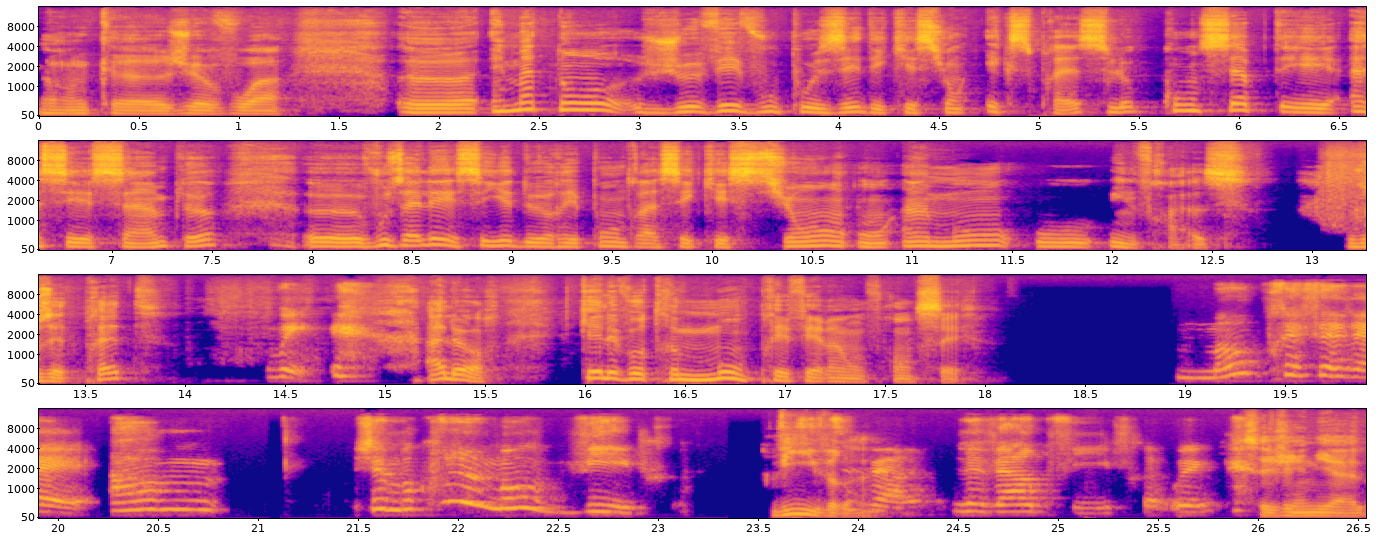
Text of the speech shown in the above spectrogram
donc, euh, je vois. Euh, et maintenant, je vais vous poser des questions express. Le concept est assez simple. Euh, vous allez essayer de répondre à ces questions en un mot ou une phrase. Vous êtes prête? Oui. Alors, quel est votre mot préféré en français? Mot préféré um, J'aime beaucoup le mot vivre. Vivre. Le verbe, vivre, oui. C'est génial.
